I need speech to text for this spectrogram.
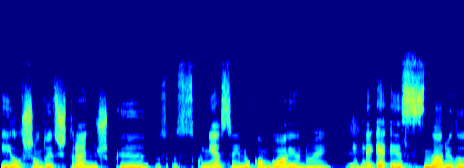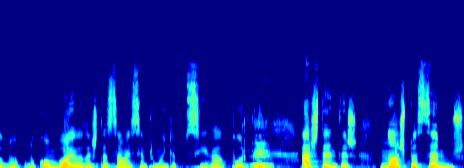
e eles são dois estranhos que se conhecem no comboio, não é? É- é- esse cenário do, do, do comboio ou da estação é sempre muito apetecível, porque É. às tantas nós passamos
